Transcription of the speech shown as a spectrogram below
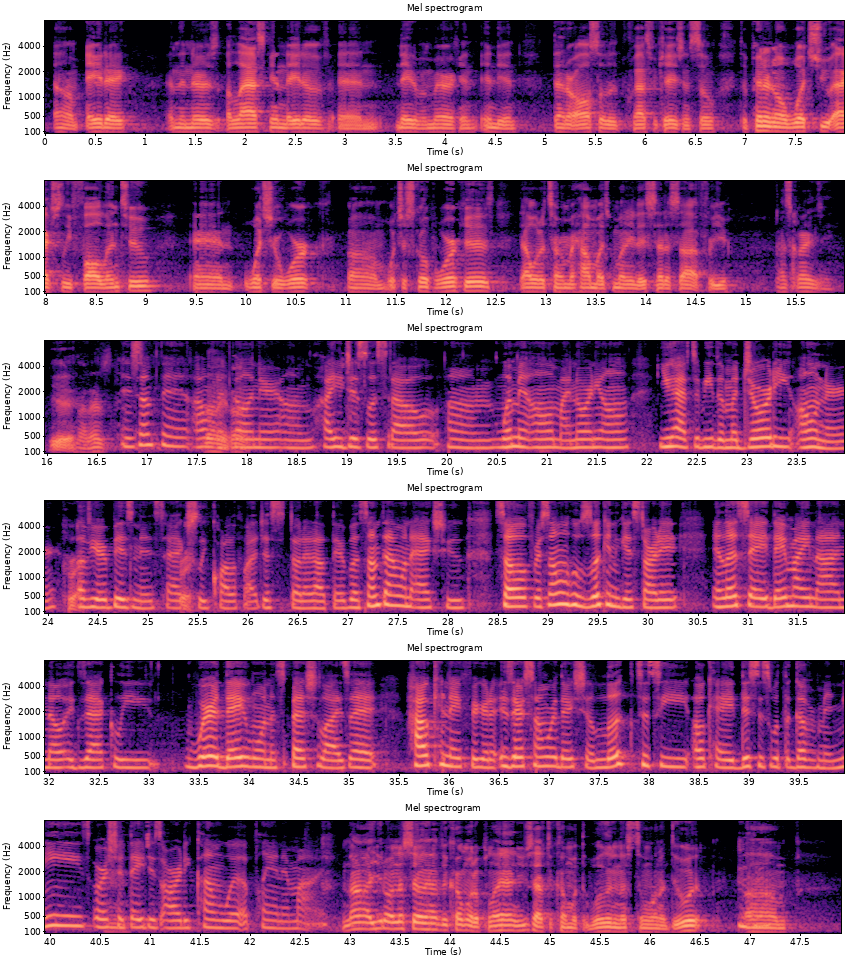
um, 8A, and then there's Alaskan Native and Native American Indian that are also the classifications. So depending on what you actually fall into and what your work, um, what your scope of work is, that will determine how much money they set aside for you. That's crazy. Yeah. No, that's, And something I want to go throw in there, um, how you just listed out um, women owned, minority owned. You have to be the majority owner Correct. of your business to actually qualify. Just throw that out there. But something I want to ask you. So for someone who's looking to get started, and let's say they might not know exactly where they want to specialize at, how can they figure it out? Is there somewhere they should look to see, okay, this is what the government needs, or Mm. should they just already come with a plan in mind? Nah, you don't necessarily have to come with a plan. You just have to come with the willingness to want to do it. Um,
